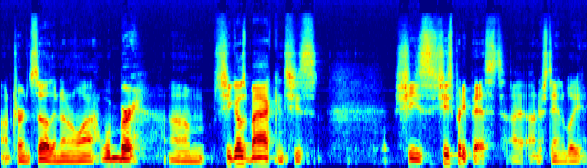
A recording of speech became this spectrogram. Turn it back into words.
I'm turned southern. I don't know why. Woodbury. Um, she goes back and she's she's she's pretty pissed, understandably.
